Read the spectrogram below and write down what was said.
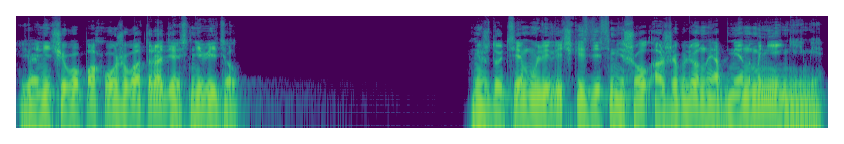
Я ничего похожего отродясь не видел. Между тем у Лилички с детьми шел оживленный обмен мнениями,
